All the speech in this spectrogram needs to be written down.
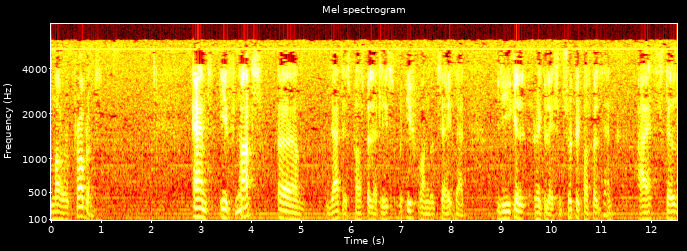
moral problems. And if not, um, that is possible, at least if one would say that legal regulation should be possible, then I still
